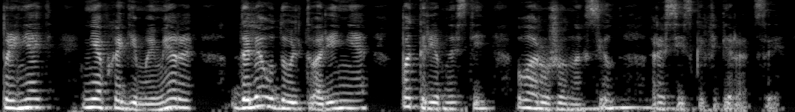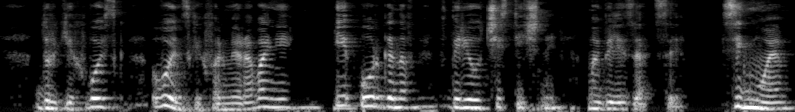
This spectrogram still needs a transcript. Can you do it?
Принять необходимые меры для удовлетворения потребностей вооруженных сил Российской Федерации, других войск, воинских формирований и органов в период частичной мобилизации. Седьмое.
